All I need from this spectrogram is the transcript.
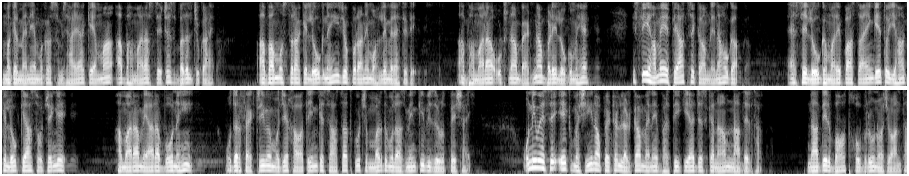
مگر میں نے اماں کو سمجھایا کہ اماں اب ہمارا سٹیٹس بدل چکا ہے۔ اب ہم اس طرح کے لوگ نہیں جو پرانے محلے میں رہتے تھے۔ اب ہمارا اٹھنا بیٹھنا بڑے لوگوں میں ہے، اس لیے ہمیں احتیاط سے کام لینا ہوگا۔ ایسے لوگ ہمارے پاس آئیں گے تو یہاں کے لوگ کیا سوچیں گے؟ ہمارا معیار اب وہ نہیں۔ ادھر فیکٹری میں مجھے خواتین کے ساتھ ساتھ کچھ مرد ملازمین کی بھی ضرورت پیش آئی۔ انہی میں سے ایک مشین آپریٹر لڑکا میں نے بھرتی کیا جس کا نام نادر تھا۔ نادر بہت خوبرو نوجوان تھا،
